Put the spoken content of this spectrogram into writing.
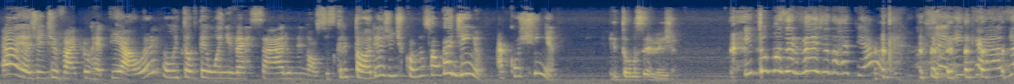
Aí a gente vai pro happy hour, ou então tem um aniversário no nosso escritório e a gente come um salgadinho, a coxinha. E toma cerveja. E toma cerveja no happy hour. Chega em casa,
